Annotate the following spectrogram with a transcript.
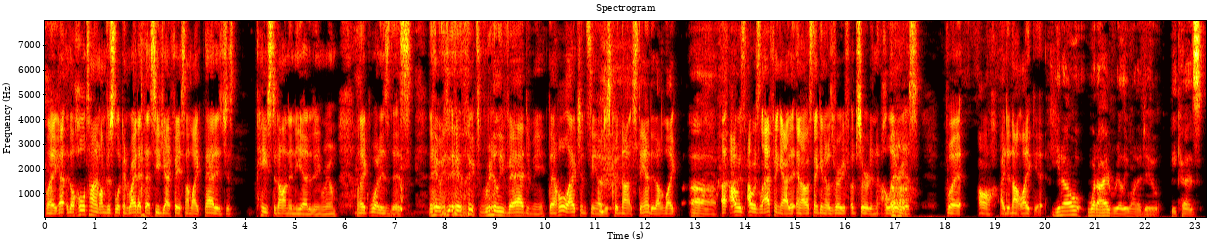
Like uh, the whole time i'm just looking right at that cgi face and i'm like that is just pasted on in the editing room. Like what is this? It was it looked really bad to me. That whole action scene i just could not stand it. I'm like uh I, I was I was laughing at it and I was thinking it was very absurd and hilarious, but oh, I did not like it. you know what I really want to do? Because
